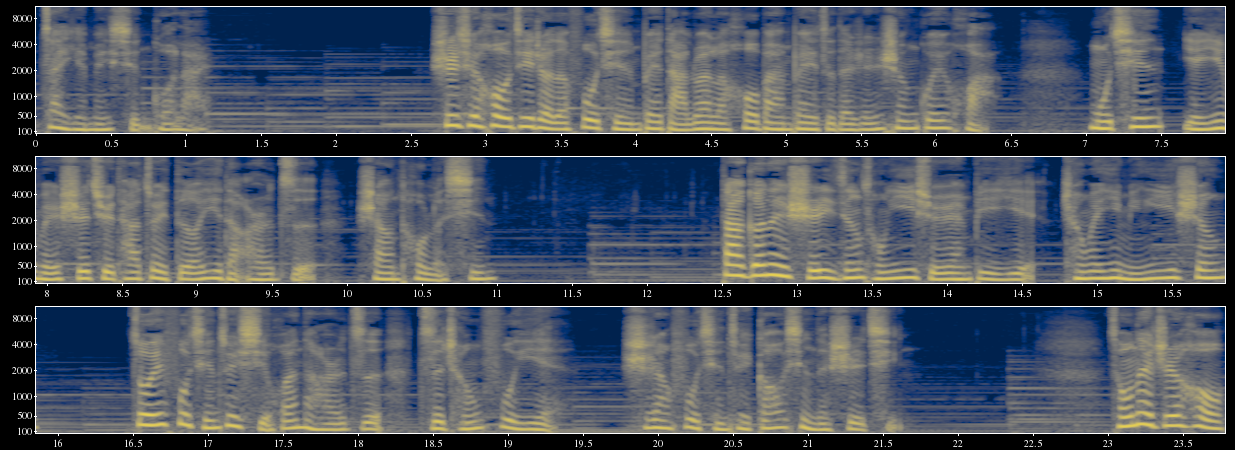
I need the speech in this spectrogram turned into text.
再也没醒过来。失去后继者的父亲被打乱了后半辈子的人生规划，母亲也因为失去他最得意的儿子伤透了心。大哥那时已经从医学院毕业，成为一名医生。作为父亲最喜欢的儿子，子承父业是让父亲最高兴的事情。从那之后，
